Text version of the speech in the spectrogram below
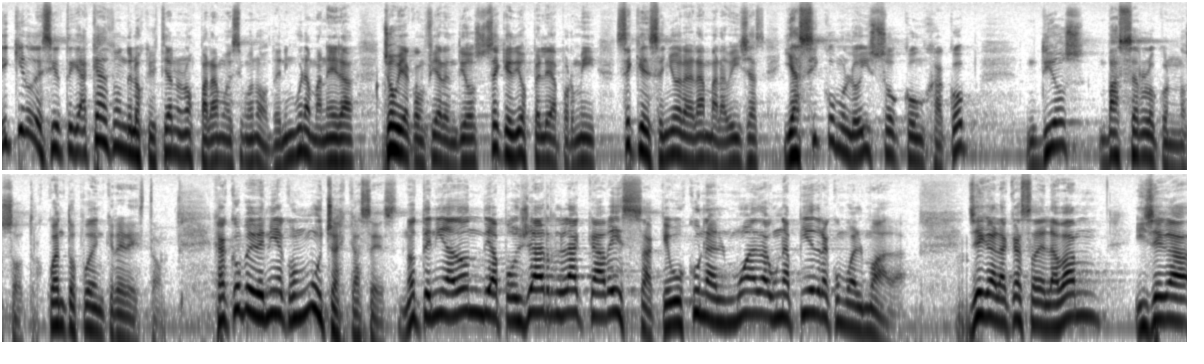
Y quiero decirte que acá es donde los cristianos nos paramos y decimos, no, de ninguna manera yo voy a confiar en Dios, sé que Dios pelea por mí, sé que el Señor hará maravillas, y así como lo hizo con Jacob, Dios va a hacerlo con nosotros. ¿Cuántos pueden creer esto? Jacob venía con mucha escasez, no tenía dónde apoyar la cabeza, que buscó una almohada, una piedra como almohada. Llega a la casa de Labán y llega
